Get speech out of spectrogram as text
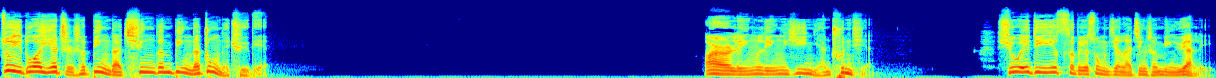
最多也只是病的轻跟病的重的区别。二零零一年春天，徐维第一次被送进了精神病院里，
